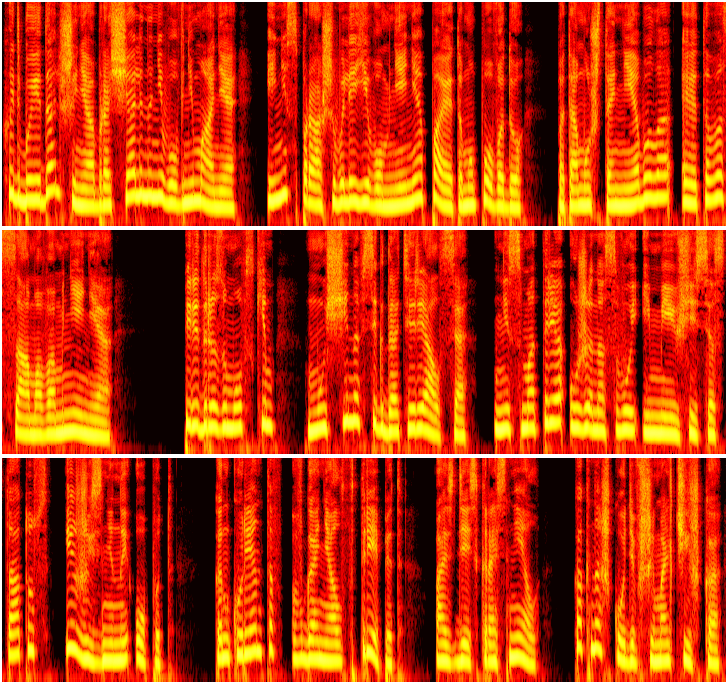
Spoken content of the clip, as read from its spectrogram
Хоть бы и дальше не обращали на него внимания и не спрашивали его мнения по этому поводу, потому что не было этого самого мнения. Перед Разумовским мужчина всегда терялся, несмотря уже на свой имеющийся статус и жизненный опыт. Конкурентов вгонял в трепет, а здесь краснел, как нашкодивший мальчишка.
